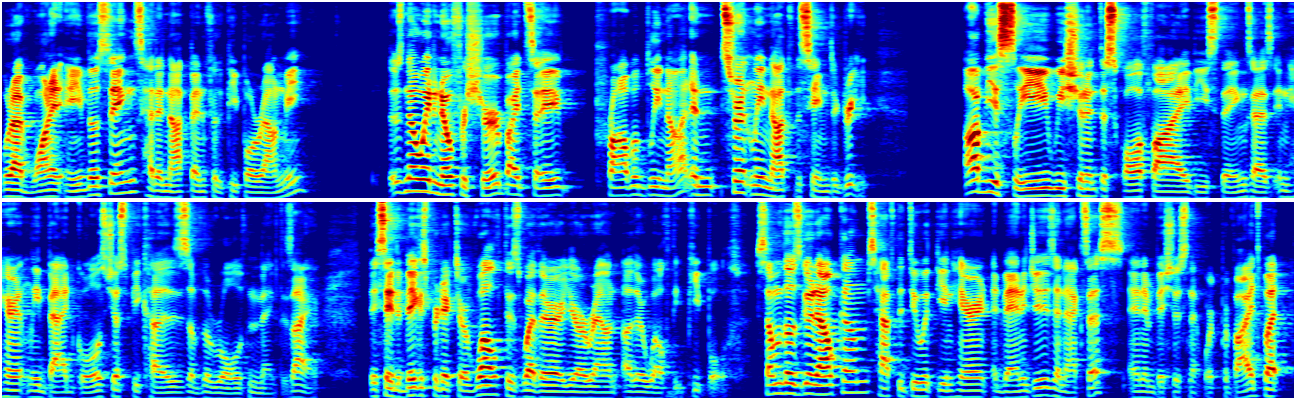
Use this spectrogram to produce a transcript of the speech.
Would I have wanted any of those things had it not been for the people around me? There's no way to know for sure, but I'd say Probably not, and certainly not to the same degree. Obviously, we shouldn't disqualify these things as inherently bad goals just because of the role of mimetic desire. They say the biggest predictor of wealth is whether you're around other wealthy people. Some of those good outcomes have to do with the inherent advantages and access an ambitious network provides, but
